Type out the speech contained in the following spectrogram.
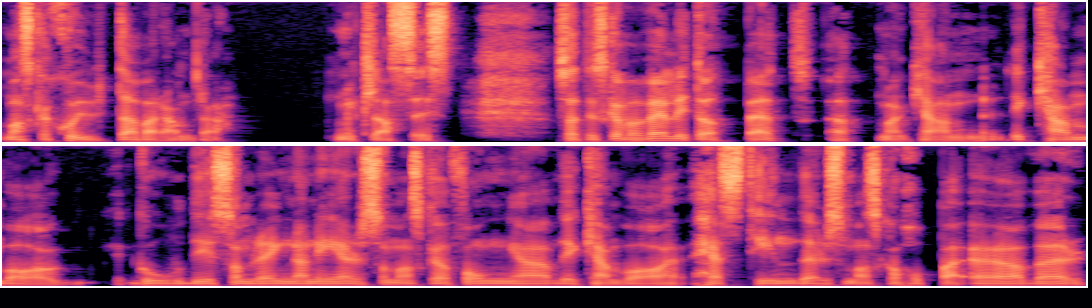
man ska skjuta varandra med klassiskt. Så att det ska vara väldigt öppet. Att man kan, det kan vara godis som regnar ner som man ska fånga. Det kan vara hästhinder som man ska hoppa över.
